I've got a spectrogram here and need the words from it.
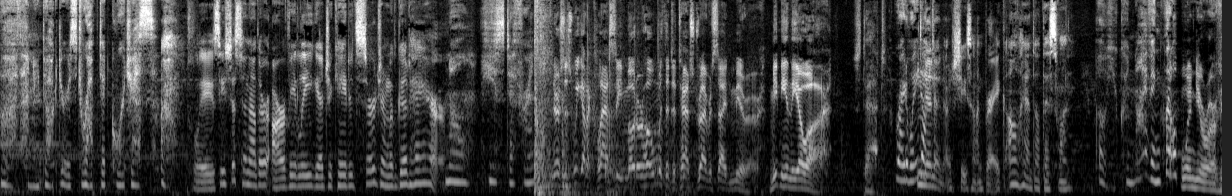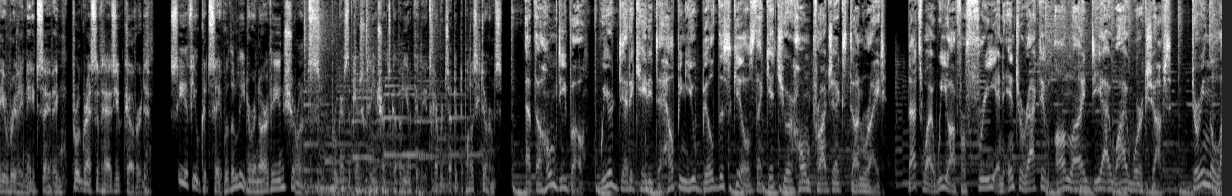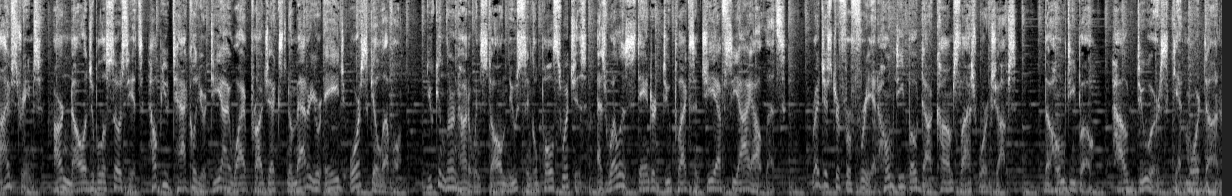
Oh, that new doctor is drop dead gorgeous. Oh, please, he's just another RV League educated surgeon with good hair. No, he's different. Nurses, we got a Class C motorhome with a detached driver's side mirror. Meet me in the OR. Stat. Right away, doctor. No, no, no, she's on break. I'll handle this one. Oh, you conniving little. When your RV really needs saving, Progressive has you covered. See if you could save with a leader in RV insurance. Progressive Casualty Insurance Company and affiliates covered subject to policy terms. At the Home Depot, we're dedicated to helping you build the skills that get your home projects done right. That's why we offer free and interactive online DIY workshops. During the live streams, our knowledgeable associates help you tackle your DIY projects no matter your age or skill level. You can learn how to install new single pole switches, as well as standard duplex and GFCI outlets. Register for free at homedepot.com slash workshops. The Home Depot, how doers get more done.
